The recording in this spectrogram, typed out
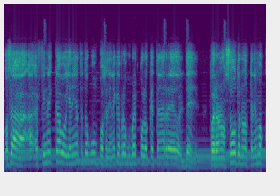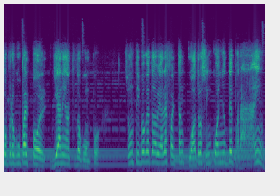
O sea, al fin y al cabo, Gianni Antetokounmpo se tiene que preocupar por lo que está alrededor de él. Pero nosotros nos tenemos que preocupar por Gianni Antetokounmpo. Es un tipo que todavía le faltan 4 o 5 años de prime.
